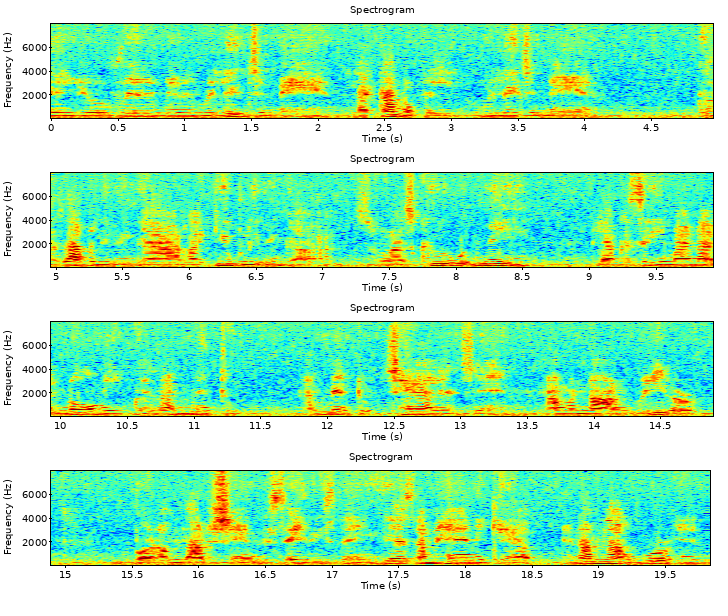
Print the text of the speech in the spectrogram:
And you're a very, very religion man. Like I'm a religion man. Because I believe in God like you believe in God. So that's cool with me. Like I said, you might not know me because I'm mental, I'm mental challenged and I'm a non-reader but I'm not ashamed to say these things. Yes, I'm handicapped, and I'm not working,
